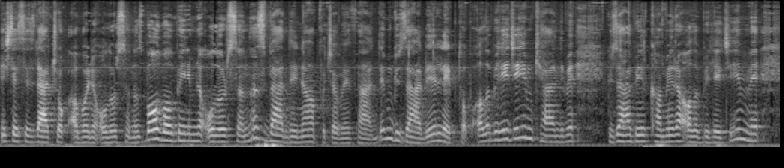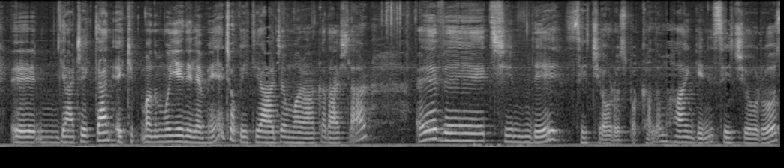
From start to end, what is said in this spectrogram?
İşte sizler çok abone olursanız, bol bol benimle olursanız ben de ne yapacağım efendim? Güzel bir laptop alabileceğim, kendime güzel bir kamera alabileceğim ve e, gerçekten ekipmanımı yenilemeye çok ihtiyacım var arkadaşlar. Evet, şimdi seçiyoruz bakalım hangini seçiyoruz.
